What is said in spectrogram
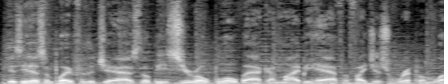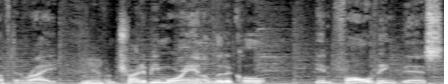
because he doesn't play for the Jazz. There'll be zero blowback on my behalf if I just rip him left and right. Yeah. I'm trying to be more analytical involving this.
